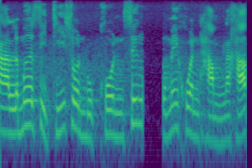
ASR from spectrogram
การละเมิดสิทธิส่วนบุคคล ซึ่งเราไม่ควรทำนะครับ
